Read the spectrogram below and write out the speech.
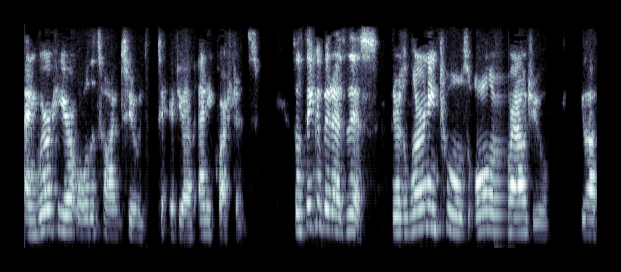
And we're here all the time too, to, if you have any questions. So think of it as this there's learning tools all around you. You have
